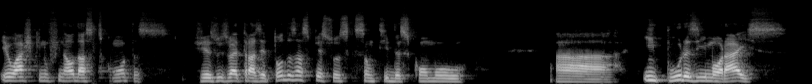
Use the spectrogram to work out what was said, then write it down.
Eu acho que no final das contas, Jesus vai trazer todas as pessoas que são tidas como ah, impuras e imorais,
